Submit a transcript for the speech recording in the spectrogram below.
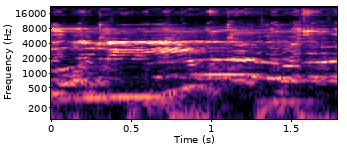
Bom dia.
